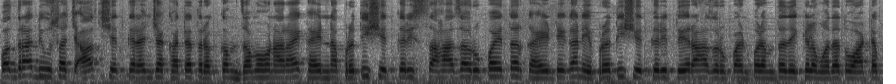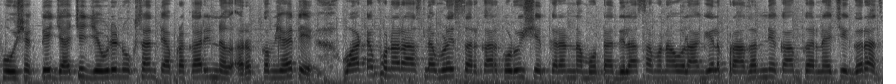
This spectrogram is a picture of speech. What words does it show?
पंधरा दिवसाच्या आत शेतकऱ्यांच्या खात्यात रक्कम जमा जमा होणार आहे. काहींना प्रति शेतकरी सहा हजार रुपये तर काही ठिकाणी प्रति शेतकरी तेरा हजार रुपयांपर्यंत देखील मदत वाटप होऊ शकते ज्याचे जेवढे नुकसान त्या प्रकारे न रक्कम जी आहे ते वाटप होणार असल्यामुळे सरकारकडून शेतकऱ्यांना मोठा दिलासा म्हणावा लागेल. प्राधान्य काम करण्याची गरज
